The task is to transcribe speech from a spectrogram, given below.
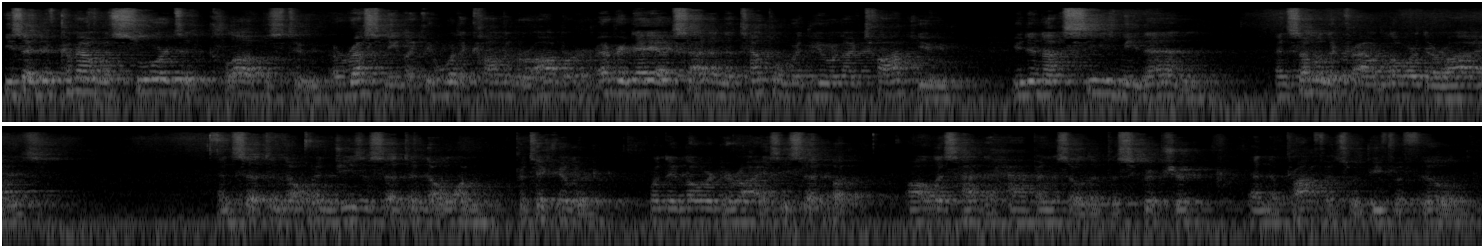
He said, You've come out with swords and clubs to arrest me like you would a common robber. Every day I sat in the temple with you and I taught you. You did not seize me then. And some of the crowd lowered their eyes and said to no, and Jesus said to no one particular, when they lowered their eyes, he said, but all this had to happen so that the scripture and the prophets would be fulfilled.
